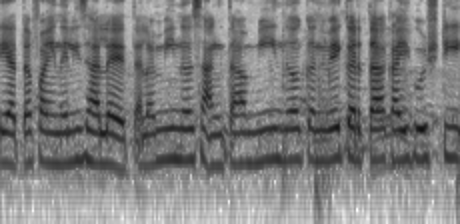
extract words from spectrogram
ते आता फायनली झालं आहे त्याला मी न सांगता मी न कन्वे करता काही गोष्टी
